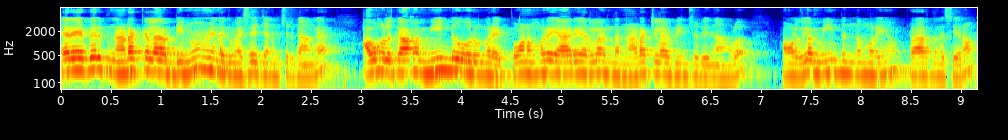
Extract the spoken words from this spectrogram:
நிறைய பேருக்கு நடக்கலை அப்படின்னும் எனக்கு மெசேஜ் அனுப்பிச்சிருக்காங்க. அவங்களுக்காக மீண்டும் ஒரு முறை போன முறை யார் யாரெல்லாம் இந்த நடக்கலை அப்படின்னு சொல்லியிருந்தாங்களோ அவங்களுக்கெல்லாம் மீண்டும் இந்த முறையும் பிரார்த்தனை செய்கிறோம்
